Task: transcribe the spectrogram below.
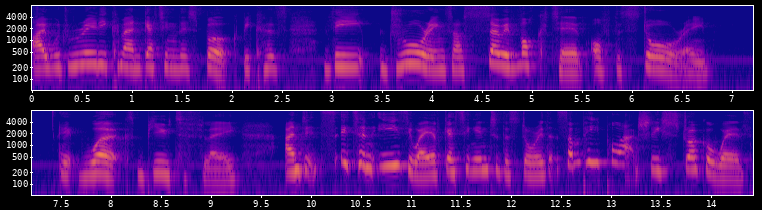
I would really commend getting this book because the drawings are so evocative of the story. It works beautifully and it's it's an easy way of getting into the story that some people actually struggle with.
